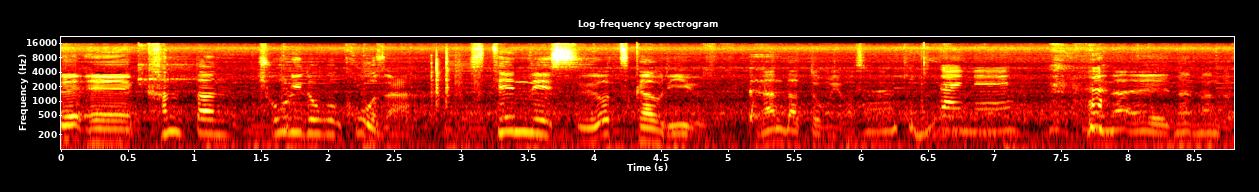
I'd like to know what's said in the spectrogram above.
で、えー簡単調理道具講座ステンレスを使う理由何だと思いますか、うん聞きたいね。えなえーななんだと？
